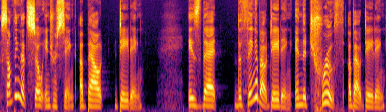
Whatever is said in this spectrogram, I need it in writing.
something that's so interesting about dating is that the thing about dating and the truth about dating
